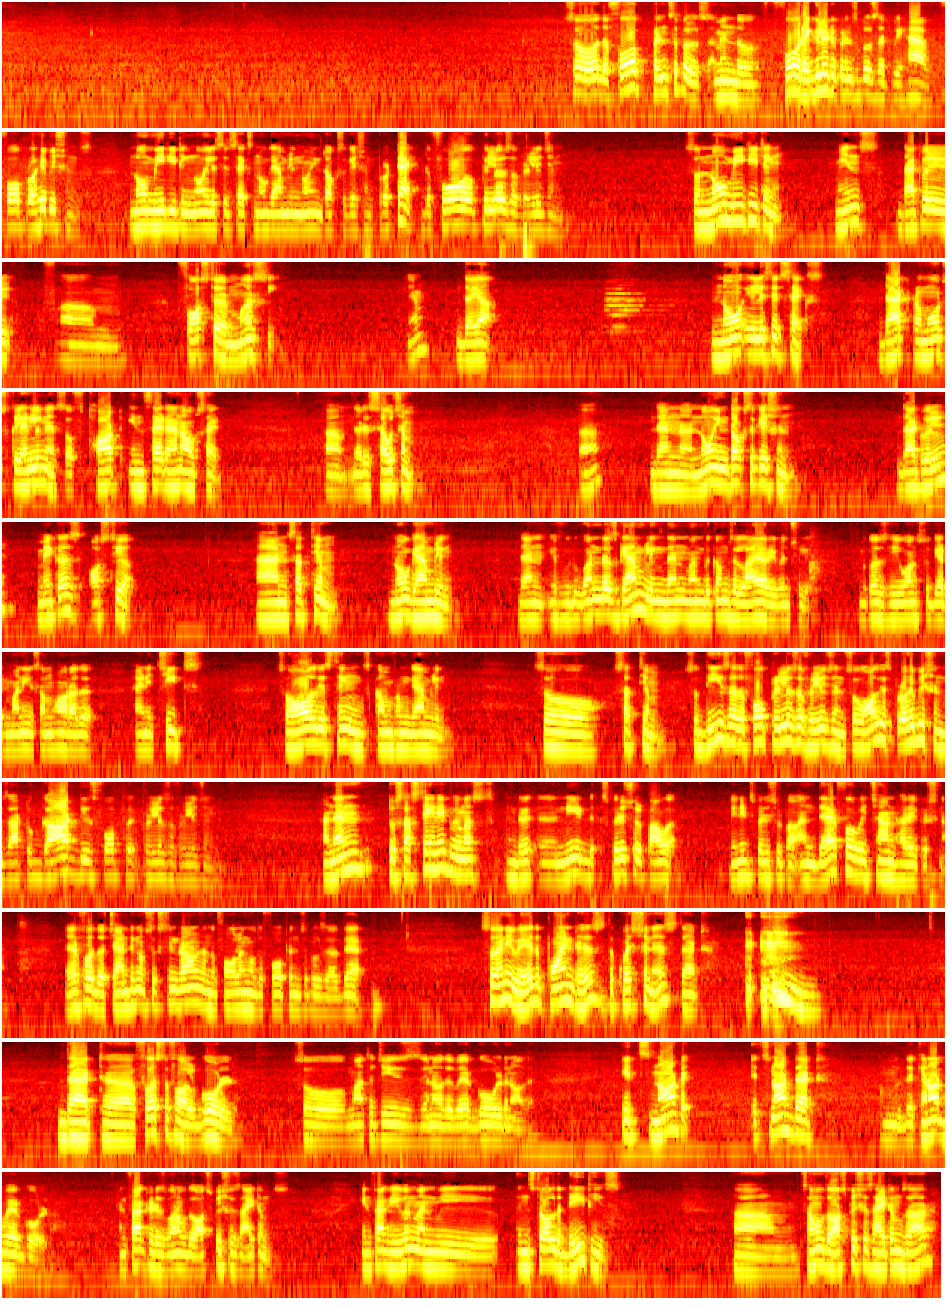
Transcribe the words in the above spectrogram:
So, the four principles, I mean, the four regulative principles that we have, four prohibitions no meat eating, no illicit sex, no gambling, no intoxication protect the four pillars of religion so, no meat eating means that will um, foster mercy, yeah? daya. No illicit sex that promotes cleanliness of thought inside and outside. Um, that is saucham. Uh, then uh, no intoxication that will make us austere. And satyam, no gambling. Then, if one does gambling, then one becomes a liar eventually because he wants to get money somehow or other and he cheats. So, all these things come from gambling. So, Satyam. So, these are the four pillars of religion. So, all these prohibitions are to guard these four pillars of religion. And then to sustain it, we must uh, need spiritual power. We need spiritual power, and therefore we chant Hare Krishna. Therefore, the chanting of 16 rounds and the following of the four principles are there. So, anyway, the point is the question is that that uh, first of all gold so mataji's you know they wear gold and all that it's not it's not that um, they cannot wear gold. In fact it is one of the auspicious items. In fact even when we install the deities um, some of the auspicious items are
